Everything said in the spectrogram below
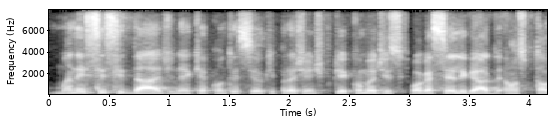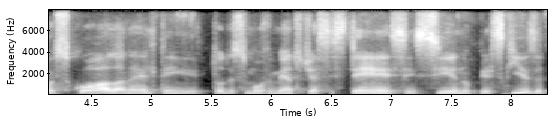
uma necessidade né, que aconteceu aqui para gente, porque, como eu disse, o HC é ligado a um hospital escola, né, ele tem todo esse movimento de assistência, ensino, pesquisa,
